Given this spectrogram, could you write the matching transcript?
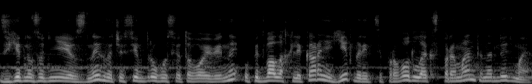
Згідно з однією з них, за часів Другої світової війни у підвалах лікарні гітлерівці проводили експерименти над людьми.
